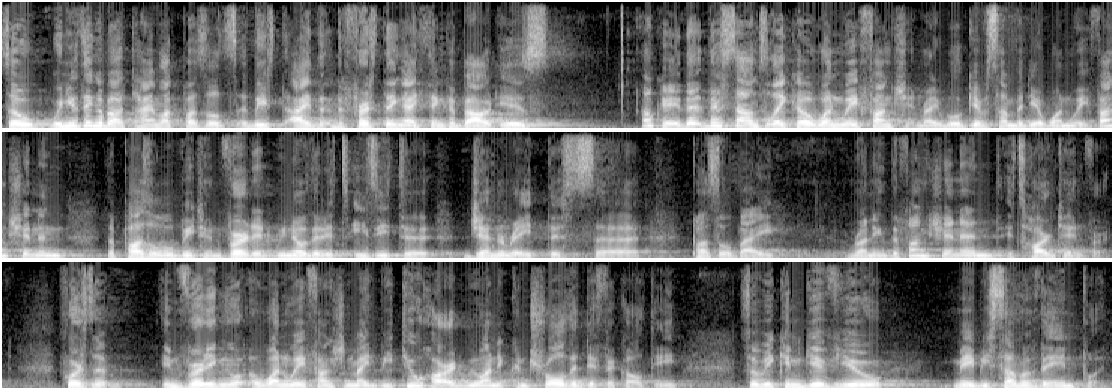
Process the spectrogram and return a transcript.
So when you think about time lock puzzles, at least I, the first thing I think about is, okay, th this sounds like a one-way function, right? We'll give somebody a one-way function, and the puzzle will be to invert it. We know that it's easy to generate this uh, puzzle by running the function, and it's hard to invert. Of course, the inverting a one-way function might be too hard. We want to control the difficulty. So we can give you maybe some of the input.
